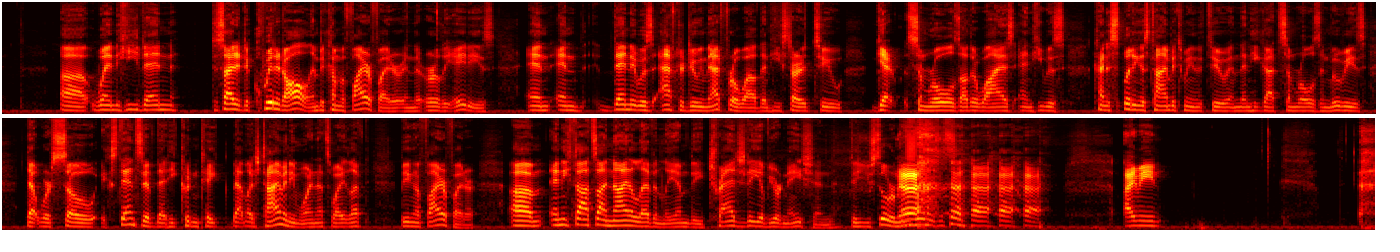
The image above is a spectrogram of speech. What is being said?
uh, when he then decided to quit it all and become a firefighter in the early 80s and and then it was after doing that for a while then he started to get some roles otherwise and he was kind of splitting his time between the two and then he got some roles in movies that were so extensive that he couldn't take that much time anymore and that's why he left being a firefighter. Um, any thoughts on 9-11 liam? The tragedy of your nation. Do you still remember i mean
